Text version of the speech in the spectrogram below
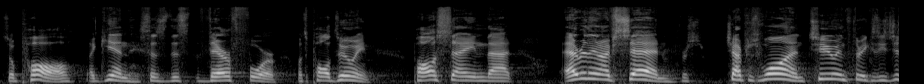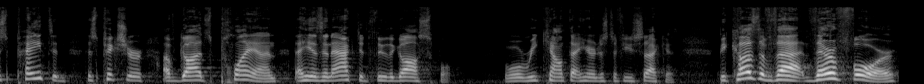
So, Paul, again, he says this, therefore. What's Paul doing? Paul is saying that everything I've said, chapters 1, 2, and 3, because he's just painted this picture of God's plan that he has enacted through the gospel. We'll recount that here in just a few seconds. Because of that, therefore,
